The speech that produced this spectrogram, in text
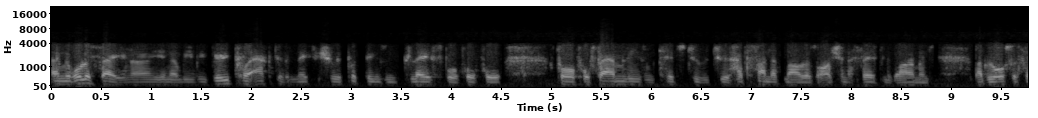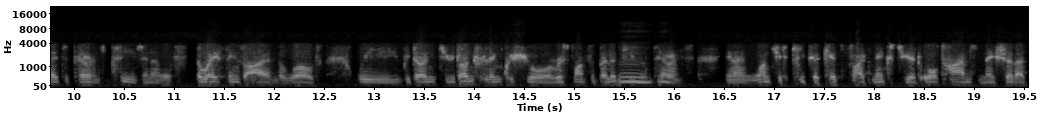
and we always say, you know, you know, we be very proactive in making sure we put things in place for for for for, for families and kids to to have fun at Melrose Arch in a safe environment. But we also say to parents, please, you know, with the way things are in the world, we we don't you don't relinquish your responsibilities mm. as parents. You know, we want you to keep your kids right next to you at all times and make sure that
